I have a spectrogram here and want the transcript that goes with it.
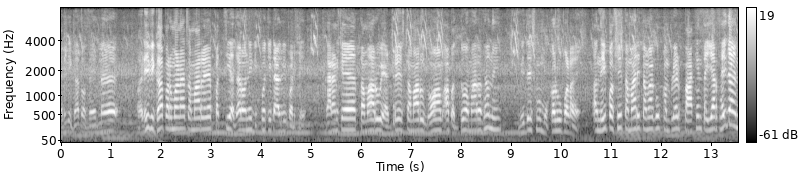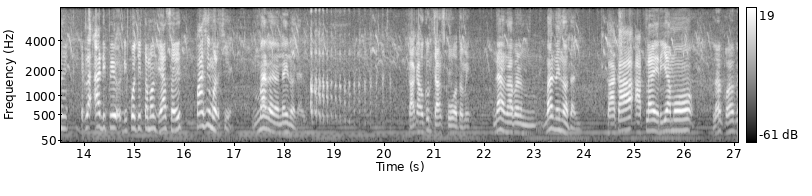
અઢી વીઘા તો છે એટલે અઢી વીઘા પ્રમાણે તમારે પચીસ હજારોની ડિપોઝિટ આલવી પડશે. કારણ કે તમારું એડ્રેસ તમારું નોમ આ બધું અમારે છે ને વિદેશમાં મોકલવું પડે. અને એ પછી તમારી તમાકુ કમ્પ્લેટ પાકીને તૈયાર થઈ જાય ને એટલે આ ડિપોઝિટ તમને વ્યાજ સહિત પાછી મળશે. મારે નહીં નોંધાવી કાકા હુકમ ચાન્સ કહો તમે. ના ના પણ બાર નહીં નોંધાવી કાકા આટલા એરિયામાં લગભગ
